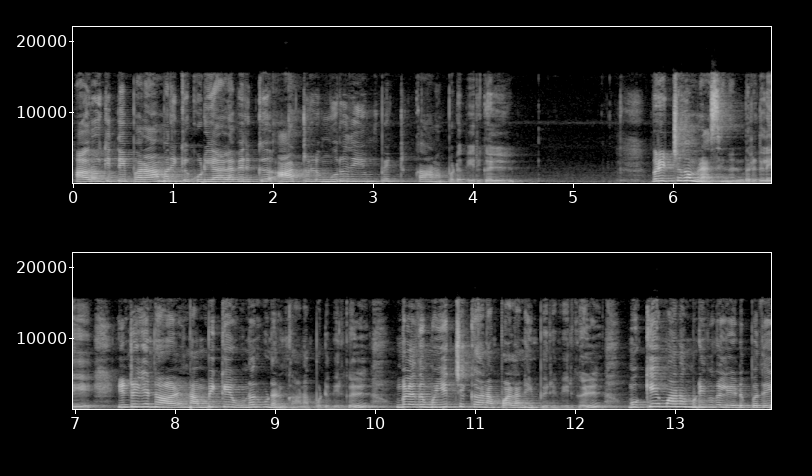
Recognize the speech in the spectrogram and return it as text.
ஆரோக்கியத்தை பராமரிக்கக்கூடிய அளவிற்கு ஆற்றலும் உறுதியும் பெற்று காணப்படுவீர்கள். விருட்சகம் ராசி நண்பர்களே இன்றைய நாள் நம்பிக்கை உணர்வுடன் காணப்படுவீர்கள். உங்களது முயற்சிக்கான பலனை பெறுவீர்கள். முக்கியமான முடிவுகள் எடுப்பதை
